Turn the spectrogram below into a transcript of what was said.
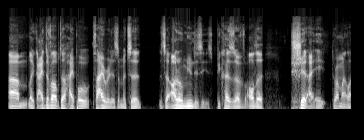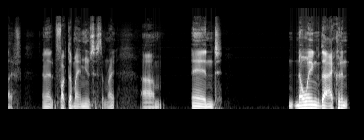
um, like I developed a hypothyroidism. It's a it's an autoimmune disease because of all the shit I ate throughout my life, and it fucked up my immune system, right? Um, and knowing that I couldn't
